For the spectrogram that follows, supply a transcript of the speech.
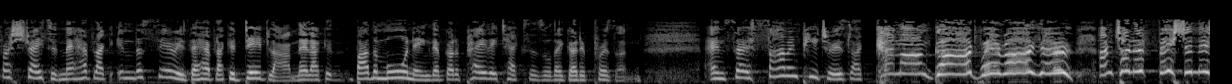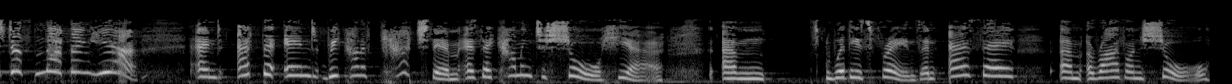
frustrated and they have like in this series they have like a deadline. They're like by the morning they've got to pay their taxes or they go to prison. And so Simon Peter is like, come on God, where are you? I'm trying to fish and there's just nothing here. And at the end, we kind of catch them as they're coming to shore here um, with his friends. And as they um, arrive on shore,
